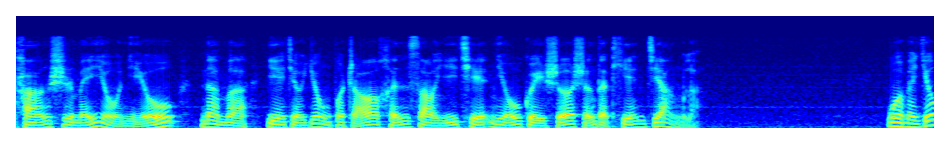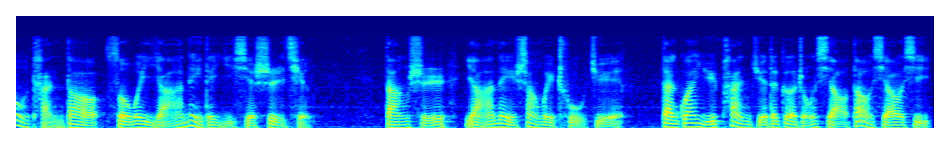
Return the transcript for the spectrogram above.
倘使没有牛，那么也就用不着横扫一切牛鬼蛇神的天将了。”我们又谈到所谓衙内的一些事情，当时衙内尚未处决，但关于判决的各种小道消息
